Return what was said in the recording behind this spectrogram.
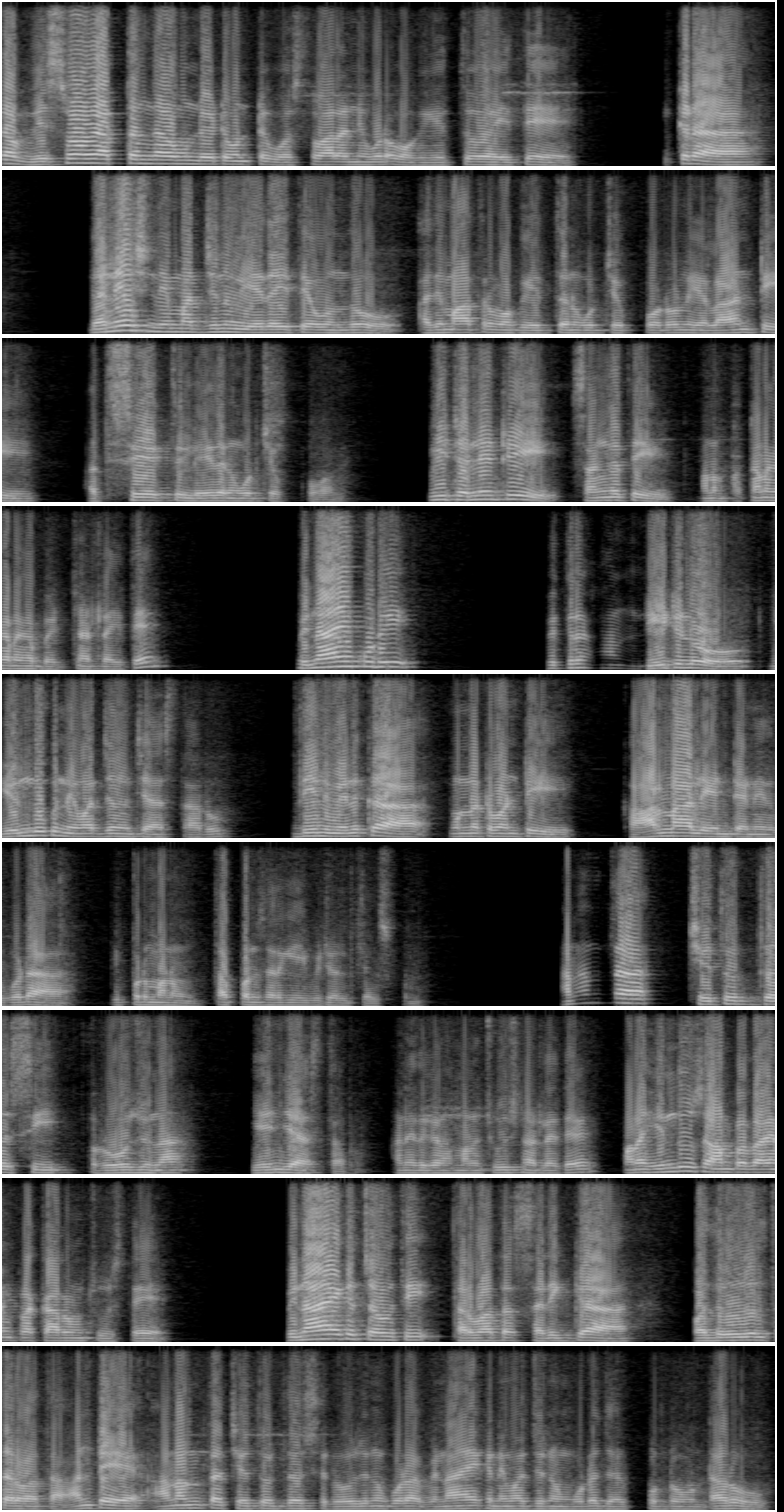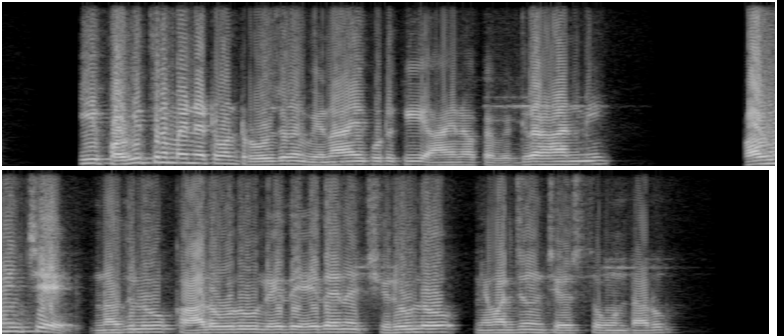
ఇంకా విశ్వవ్యాప్తంగా ఉండేటువంటి వస్తువులన్నీ కూడా ఒక ఎత్తు అయితే ఇక్కడ గణేష్ నిమజ్జనం ఏదైతే ఉందో అది మాత్రం ఒక ఎత్తు అని కూడా చెప్పుకోవడం ఎలాంటి అతిశయోక్తి లేదని కూడా చెప్పుకోవాలి. వీటన్నిటి సంగతి మనం పక్కన కనుక పెట్టినట్లయితే వినాయకుడి విగ్రహాన్ని నీటిలో ఎందుకు నిమజ్జనం చేస్తారు? దీని వెనుక ఉన్నటువంటి కారణాలు ఏంటి అనేది కూడా ఇప్పుడు మనం తప్పనిసరిగా ఈ వీడియోలో తెలుసుకుందాం. అనంత చతుర్దశి రోజున ఏం చేస్తారు? అనేది కనుక మనం చూసినట్లయితే మన హిందూ సాంప్రదాయం ప్రకారం చూస్తే వినాయక చవితి తర్వాత సరిగ్గా పది రోజుల తర్వాత అంటే అనంత చతుర్దశి రోజున కూడా వినాయక నిమజ్జనం కూడా జరుపుకుంటూ ఉంటారు. ఈ పవిత్రమైనటువంటి రోజున వినాయకుడికి ఆయన యొక్క విగ్రహాన్ని ప్రవహించే నదులు కాలువలు లేదా ఏదైనా చెరువులో నిమజ్జనం చేస్తూ ఉంటారు.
